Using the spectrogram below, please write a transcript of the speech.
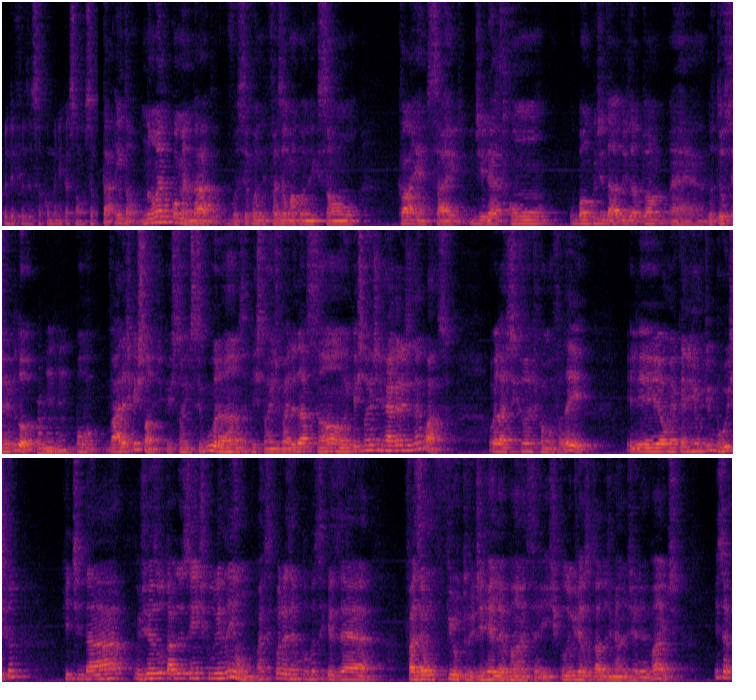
poder fazer essa comunicação. Você- Tá, então, não é recomendado você fazer uma conexão client-side direto com o banco de dados da tua, é, do teu servidor. Uhum. Por várias questões. Questões de segurança, questões de validação e questões de regra de negócio. O Elasticsearch, como eu falei, ele é um mecanismo de busca que te dá os resultados sem excluir nenhum. Mas se, por exemplo, você quiser fazer um filtro de relevância e excluir os resultados menos relevantes, isso é,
